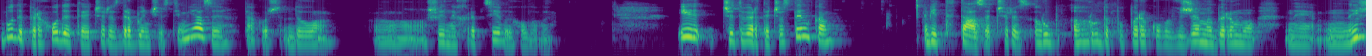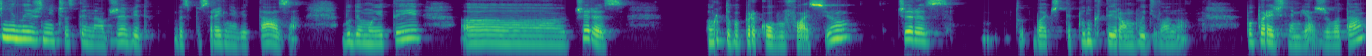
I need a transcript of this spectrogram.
буде переходити через драбинчасті м'язи також до е, шийних хребців і голови. І четверта частинка від таза через грудопоперековий вже ми беремо не нижні нижні частини, а вже від, безпосередньо від таза. Будемо йти е, через грудопоперекову фасію, через, тут бачите, пунктиром виділено поперечний м'яз живота,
